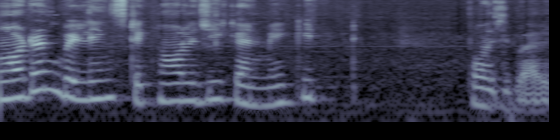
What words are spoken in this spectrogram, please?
Modern buildings technology can make it possible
